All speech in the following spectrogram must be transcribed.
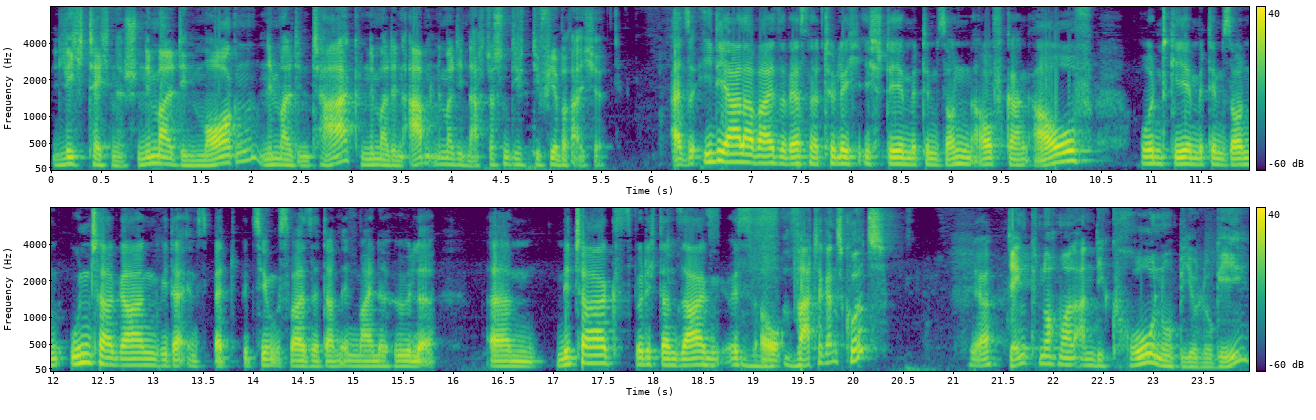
Lichttechnisch. Nimm mal den Morgen, nimm mal den Tag, nimm mal den Abend, nimm mal die Nacht. Das sind die, die vier Bereiche. Also idealerweise wäre es natürlich, ich stehe mit dem Sonnenaufgang auf und gehe mit dem Sonnenuntergang wieder ins Bett, beziehungsweise dann in meine Höhle. Ähm, mittags würde ich dann sagen, ist auch. Warte ganz kurz. Ja. Denk nochmal an die Chronobiologie.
